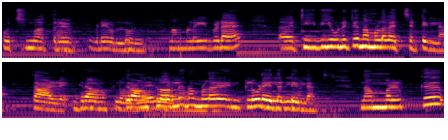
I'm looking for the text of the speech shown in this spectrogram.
കൊച്ചും മാത്രമേ ഇവിടെ ഉള്ളൂ. നമ്മൾ ഇവിടെ ടി വി യൂണിറ്റ് നമ്മൾ വെച്ചിട്ടില്ല. താഴെ. ഗ്രൗണ്ട് ഗ്രൗണ്ട് ഫ്ലോറിൽ നമ്മൾ ഇൻക്ലൂഡ് ചെയ്തിട്ടില്ല. നമ്മൾക്ക്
